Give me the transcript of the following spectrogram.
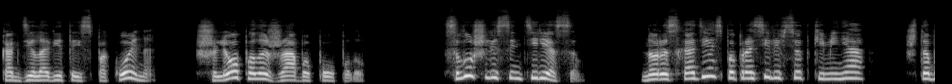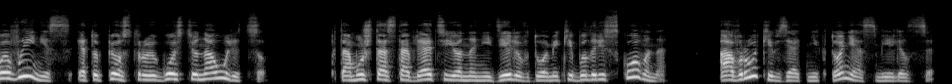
как деловито и спокойно шлепала жаба по полу. Слушали с интересом, но, расходясь, попросили все-таки меня, чтобы вынес эту пеструю гостью на улицу, потому что оставлять ее на неделю в домике было рискованно, а в руки взять никто не осмелился.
